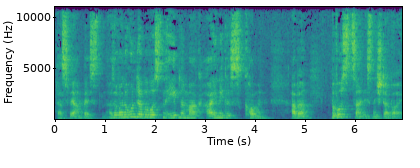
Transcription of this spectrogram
das wäre am besten. Also auf einer unterbewussten Ebene mag einiges kommen, aber Bewusstsein ist nicht dabei.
